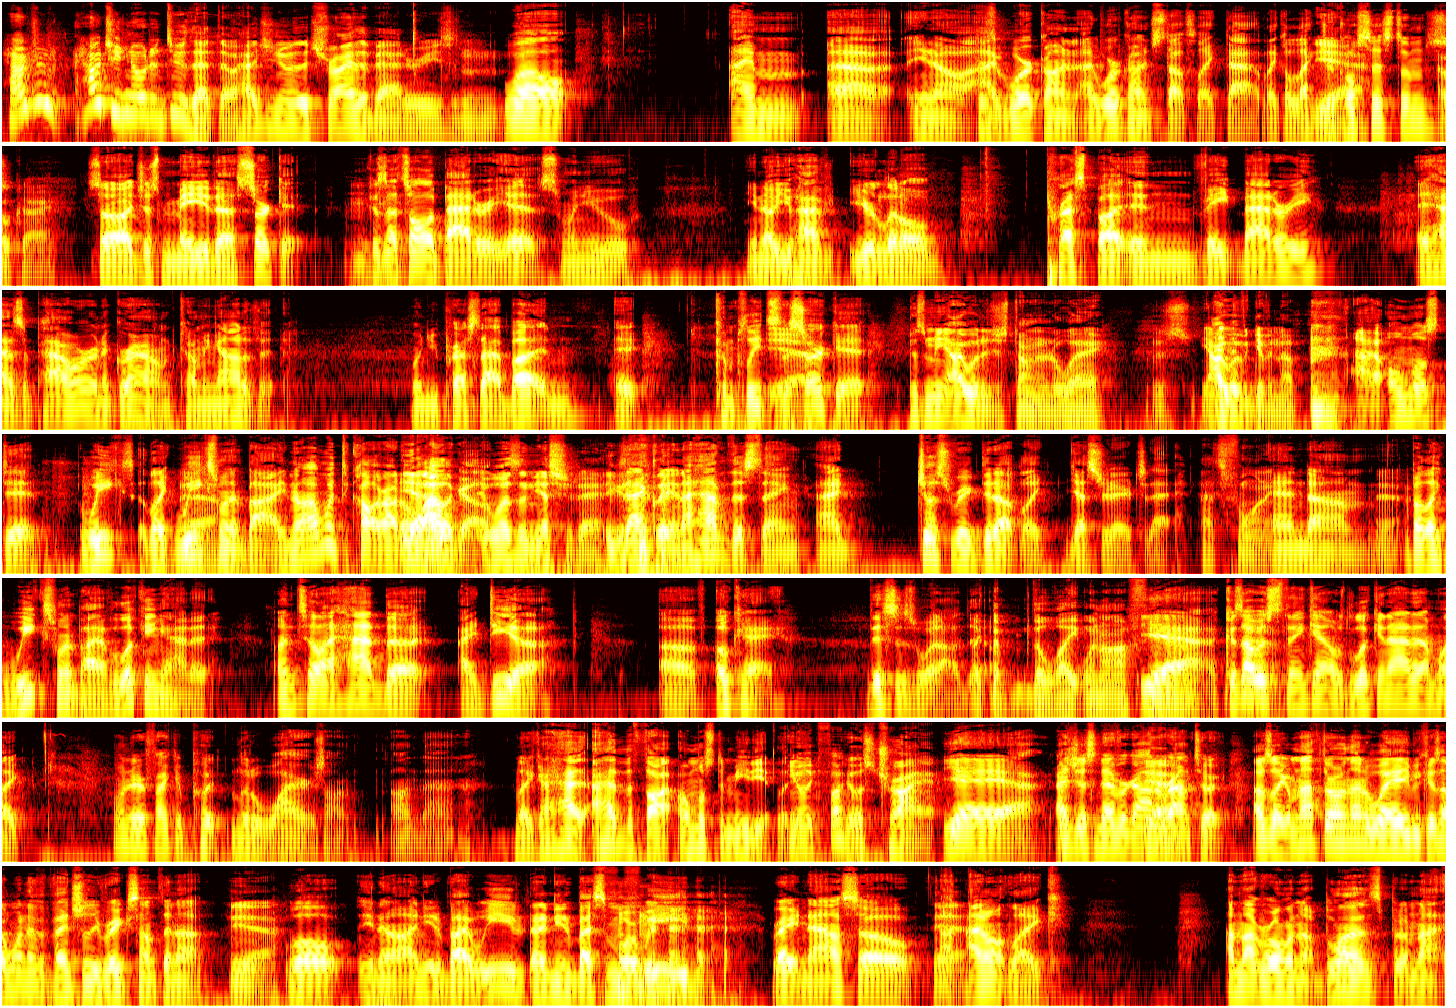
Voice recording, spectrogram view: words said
How'd you how'd you know to do that though? How'd you know to try the batteries and Well, I'm, uh, you know, I work on I work on stuff like that, like electrical Yeah. systems. okay? So I just made a circuit because that's all a battery is. When you, you know, you have your little press button vape battery. It has a power and a ground coming out of it. When you press that button, it completes Yeah. the circuit. Because me, I would have just thrown it away. Just- yeah, I And- would have given up. I almost did. Weeks like weeks Yeah. went by. You know, I went to Colorado a while it- ago. It wasn't yesterday. exactly, and I have this thing. I just rigged it up like yesterday or today. That's funny. And um Yeah. but like weeks went by of looking at it until I had the idea of okay, this is what I'll do. like the the light went off. you yeah, because I was thinking, I was looking at it. I'm like, I wonder if I could put little wires on on that. Like I had, I had the thought almost immediately. You're like, fuck it, let's try it. yeah, yeah, yeah. I just never got Yeah. around to it. I was like, I'm not throwing that away because I want to eventually rig something up. Yeah. Well, you know, I need to buy weed. I need to buy some more weed right now. So Yeah. I, I don't like. I'm not rolling up blunts, but I'm not.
